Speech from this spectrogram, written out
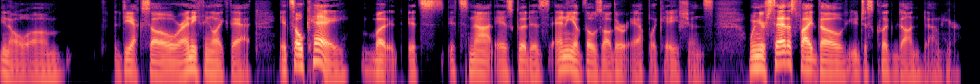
you know, um, DxO or anything like that. It's okay, but it, it's it's not as good as any of those other applications. When you're satisfied though, you just click done down here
